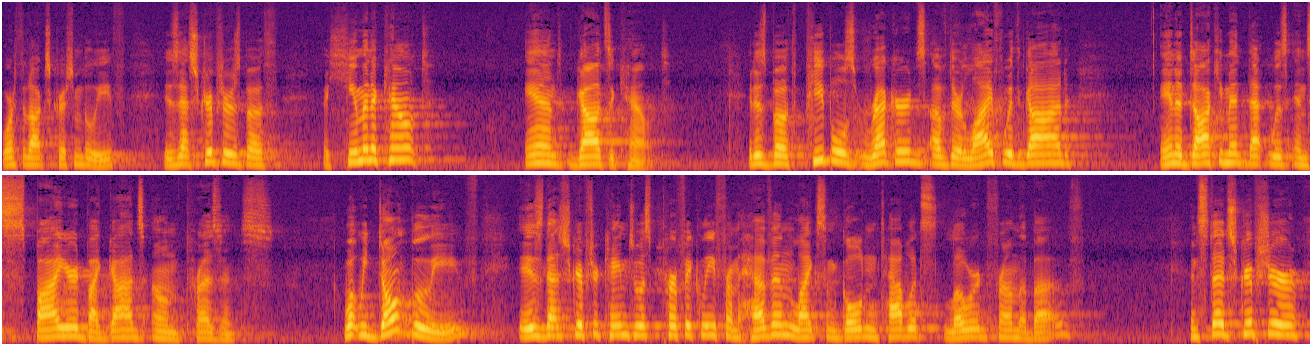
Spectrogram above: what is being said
Orthodox Christian belief is that Scripture is both a human account and God's account. It is both people's records of their life with God and a document that was inspired by God's own presence. What we don't believe is that Scripture came to us perfectly from heaven, like some golden tablets lowered from above. Instead, Scripture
